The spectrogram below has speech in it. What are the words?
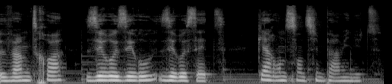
23 0007. 40 centimes par minute.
